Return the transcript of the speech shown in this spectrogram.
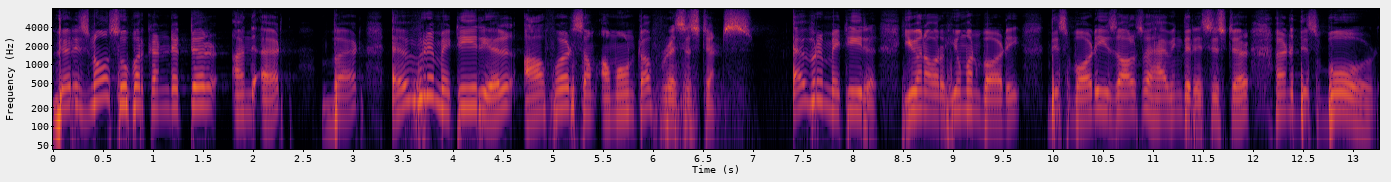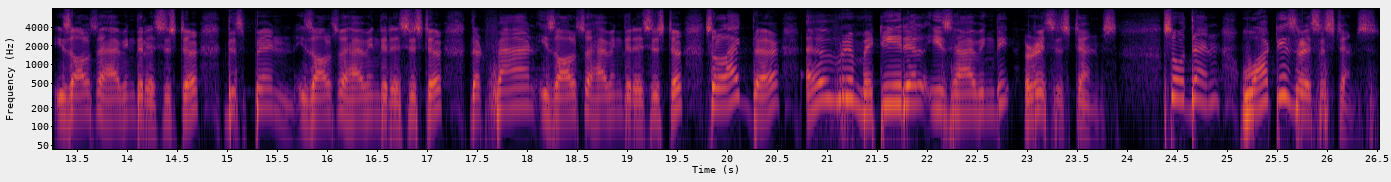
There is no superconductor on the earth but every material offers some amount of resistance every material even our human body this body is also having the resistor and this board is also having the resistor this pen is also having the resistor that fan is also having the resistor. So like that every material is having the resistance. So then what is resistance?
